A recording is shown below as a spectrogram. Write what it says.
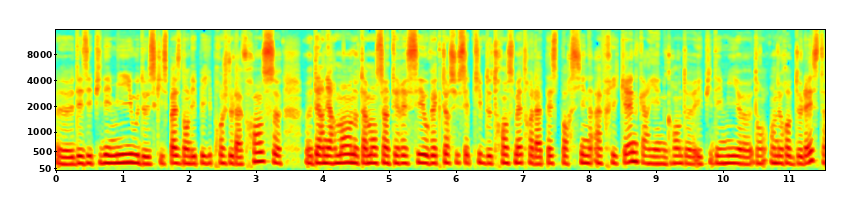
euh, des épidémies ou de ce qui se passe dans les pays proches de la France. dernièrement, notamment, on s'est intéressé aux vecteurs susceptibles de transmettre la peste porcine africaine, car il y a une grande épidémie en Europe de l'Est.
